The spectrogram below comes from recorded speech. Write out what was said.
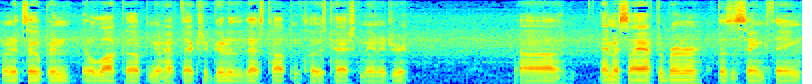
When it's open, it'll lock up and you'll have to actually go to the desktop and close Task Manager. Uh, MSI Afterburner does the same thing.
